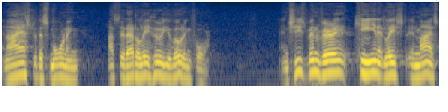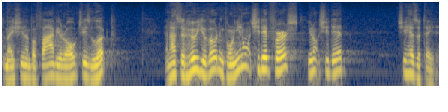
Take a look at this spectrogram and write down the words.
and I asked her this morning, I said, Adelie, who are you voting for? And she's been very keen, at least in my estimation, of a five year old. She's looked. And I said, Who are you voting for? And you know what she did first? You know what she did? She hesitated.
